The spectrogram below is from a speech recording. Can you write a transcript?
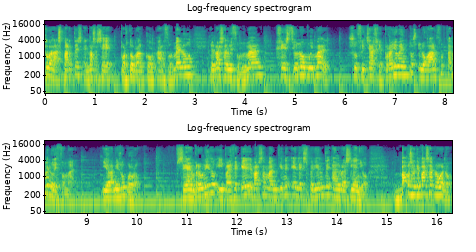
todas las partes. El Barça se portó mal con Arthur Melo, el Barça lo hizo muy mal, gestionó muy mal su fichaje por la Juventus y luego Arthur también lo hizo mal. Y ahora mismo, pues bueno, se han reunido y parece que el Barça mantiene el expediente al brasileño. Vamos a ver qué pasa, pero bueno,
